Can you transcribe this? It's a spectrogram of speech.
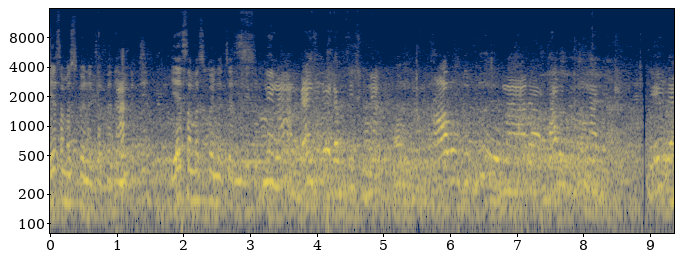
ఏ సమస్య పైన వచ్చారు పెద్ద ఏ సమస్య పైన వచ్చారు మీరు ఇక్కడ నేను బ్యాంకులో డబ్బు తీసుకున్నా. కాలు దుడ్డు మా కాలు దుడ్డు నాకు. ఏం లే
